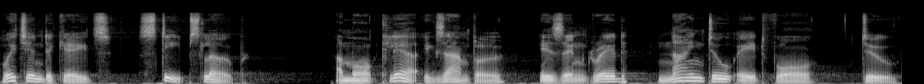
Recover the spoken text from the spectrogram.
which indicates steep slope. A more clear example is in grid 9284 to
